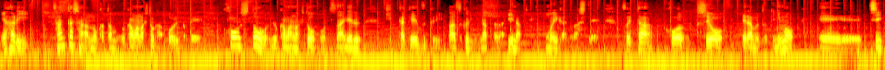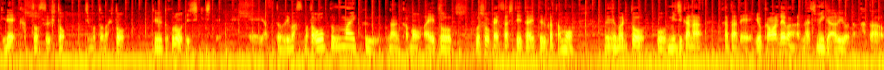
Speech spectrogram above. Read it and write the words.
やはり参加者の方も横浜の人が多いので、講師と横浜の人をこうつなげるきっかけ作り、場作りになったらいいなという思いがありまして、そういった講師を選ぶときにも、えー、地域で活動する人、地元の人というところを意識して、えーやっております。また、オープンマイクなんかも、えっ、と、ご紹介させていただいている方も、えー割とこう身近な方で、横浜では馴染みがあるような方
